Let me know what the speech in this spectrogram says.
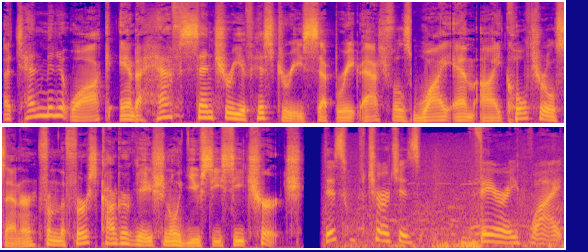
A 10 minute walk and a half century of history separate Asheville's YMI Cultural Center from the First Congregational UCC Church. This church is very white.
